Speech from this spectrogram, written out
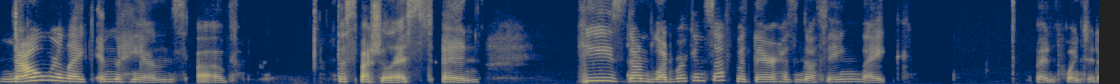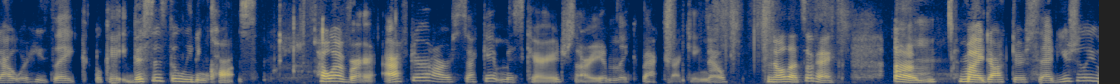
now we're like in the hands of the specialist and he's done blood work and stuff, but there has nothing like been pointed out where he's like, okay, this is the leading cause. However, after our second miscarriage, sorry, I'm like backtracking now. No, that's okay. Um, my doctor said usually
